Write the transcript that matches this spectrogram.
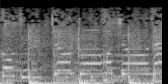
コティ超高超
